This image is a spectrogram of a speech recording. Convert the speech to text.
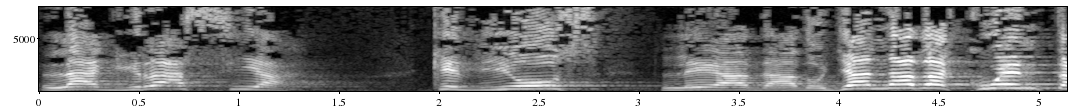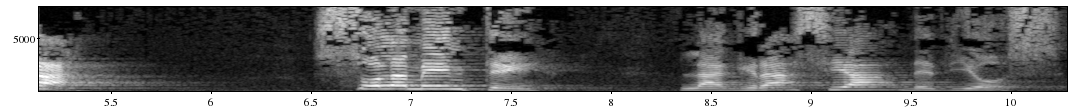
la gracia que Dios le ha dado. Ya nada cuenta, solamente la gracia de Dios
